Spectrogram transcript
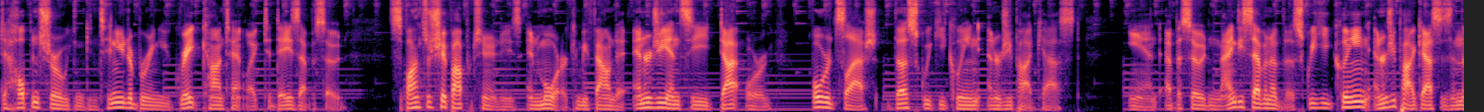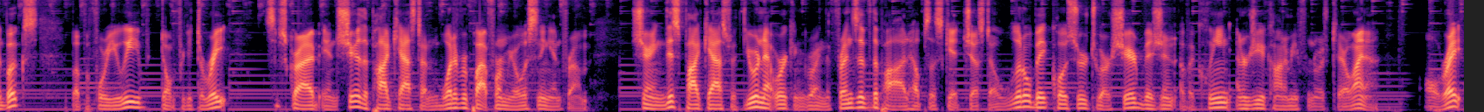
to help ensure we can continue to bring you great content like today's episode. Sponsorship opportunities and more can be found at energync.org forward slash the squeaky clean energy podcast. And episode 97 of the Squeaky Clean Energy Podcast is in the books. But before you leave, don't forget to rate, subscribe, and share the podcast on whatever platform you're listening in from. Sharing this podcast with your network and growing the friends of the pod helps us get just a little bit closer to our shared vision of a clean energy economy for North Carolina. All right,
